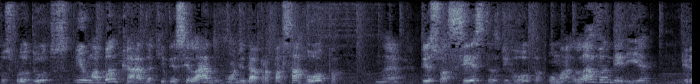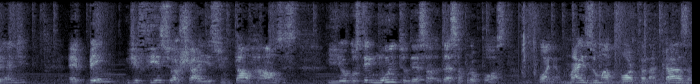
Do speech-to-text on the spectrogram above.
os produtos e uma bancada aqui desse lado, onde dá para passar roupa, né? ter suas cestas de roupa, uma lavanderia grande. É bem difícil achar isso em townhouses e eu gostei muito dessa, dessa proposta. Olha, mais uma porta na casa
